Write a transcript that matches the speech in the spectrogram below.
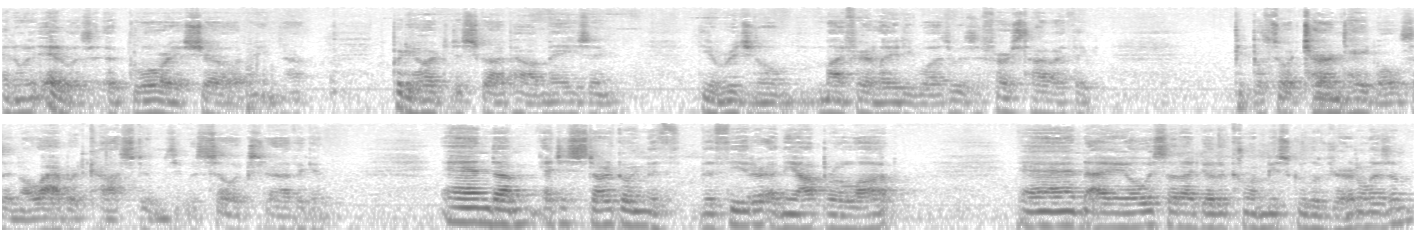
and it was, a glorious show. I mean, uh, pretty hard to describe how amazing the original My Fair Lady was. It was the first time I think people saw turntables and elaborate costumes. It was so extravagant. And um, I just started going to the theater and the opera a lot. And I always thought I'd go to Columbia School of Journalism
